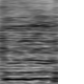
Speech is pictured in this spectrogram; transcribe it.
Speeding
